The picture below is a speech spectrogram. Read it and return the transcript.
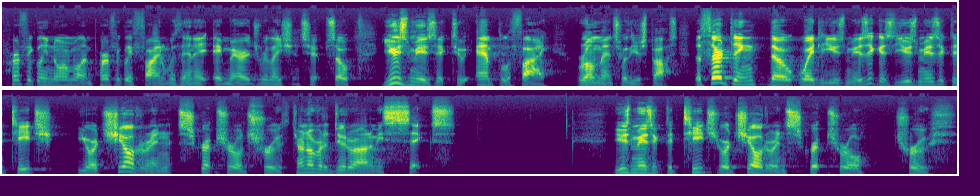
perfectly normal and perfectly fine within a, a, marriage relationship. So use music to amplify romance with your spouse. The third thing, the way to use music, is use music to teach your children scriptural truth. Turn over to Deuteronomy 6. Use music to teach your children scriptural truth.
